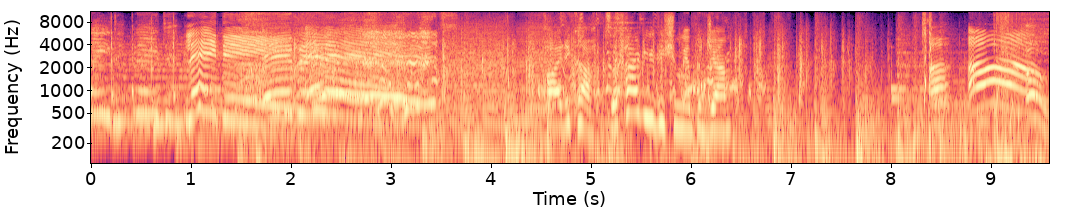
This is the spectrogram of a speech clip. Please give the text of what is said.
Lady, Lady. Lady! Evet! Harika. Zafer yürüyüşüm yapacağım. Aa, aa!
